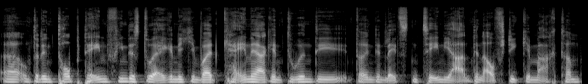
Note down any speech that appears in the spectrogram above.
Äh, unter den Top 10 findest du eigentlich im Wald keine Agenturen, die da in den letzten zehn Jahren den Aufstieg gemacht haben.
